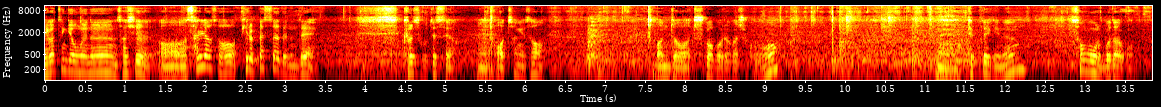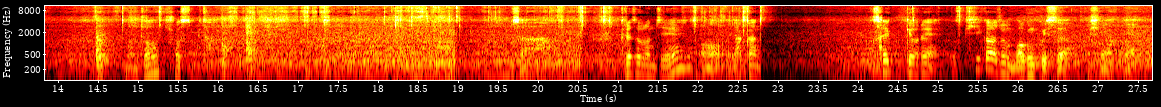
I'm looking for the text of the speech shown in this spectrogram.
얘 같은 경우에는 사실 어, 살려서 피를 뺐어야 되는데 그렇지 못했어요. 예, 어창에서 먼저 죽어버려가지고 네, 피 빼기는 성공을 못하고 먼저 죽었습니다. 자, 그래서 그런지 어, 약간 살결에 피가 좀 머금고 있어요. 보시면. 예.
